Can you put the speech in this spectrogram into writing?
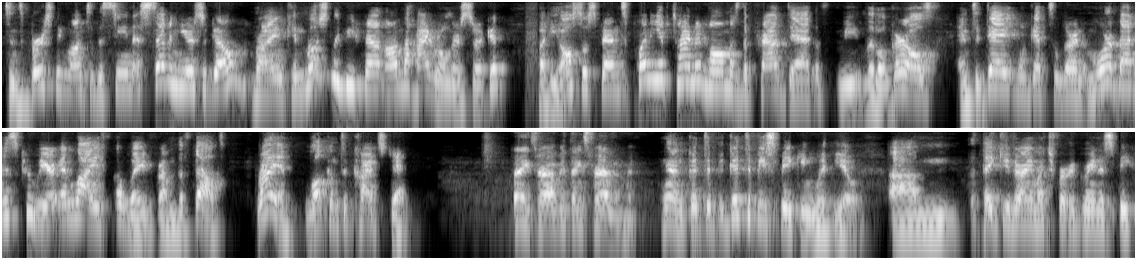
Since bursting onto the scene seven years ago, Ryan can mostly be found on the high roller circuit, but he also spends plenty of time at home as the proud dad of three little girls. And today we'll get to learn more about his career and life away from the felt. Ryan, welcome to Cards Chat. Thanks, Robbie. Thanks for having me. Yeah, good to good to be speaking with you. Um, thank you very much for agreeing to speak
